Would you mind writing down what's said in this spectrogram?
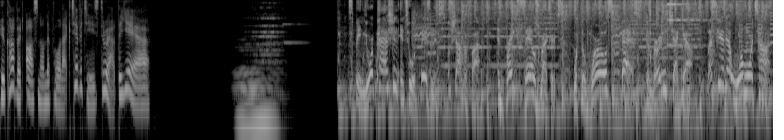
who covered Arsenal Nepal activities throughout the year. Spin your passion into a business with Shopify and break sales records with the world's best converting checkout. Let's hear that one more time.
